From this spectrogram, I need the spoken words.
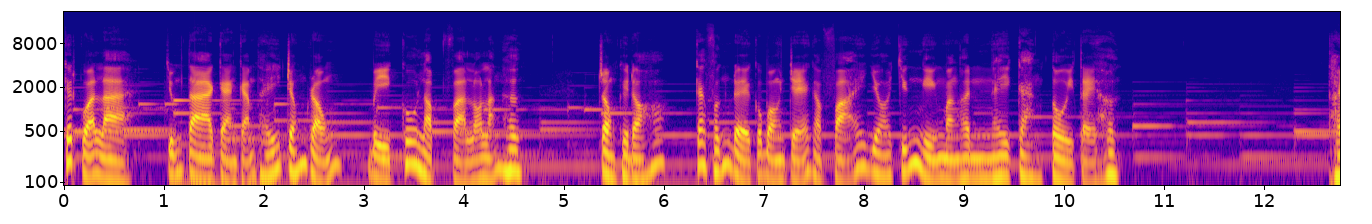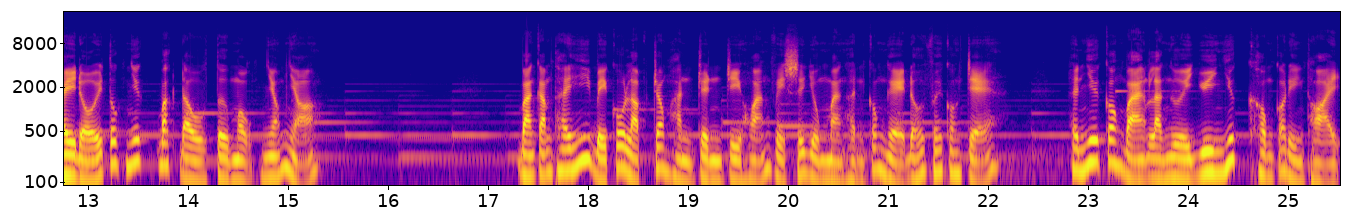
Kết quả là chúng ta càng cảm thấy trống rỗng, bị cô lập và lo lắng hơn. Trong khi đó, các vấn đề của bọn trẻ gặp phải do chứng nghiện màn hình ngày càng tồi tệ hơn. Thay đổi tốt nhất bắt đầu từ một nhóm nhỏ. Bạn cảm thấy bị cô lập trong hành trình trì hoãn việc sử dụng màn hình công nghệ đối với con trẻ. Hình như con bạn là người duy nhất không có điện thoại.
